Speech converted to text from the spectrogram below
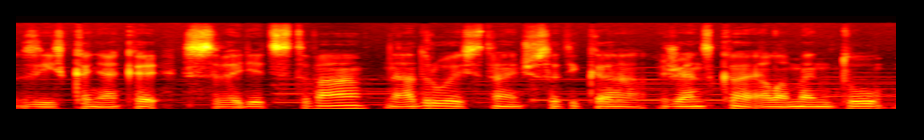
získať nejaké svedectvá. Na druhej strane, čo sa týka ženského elementu,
